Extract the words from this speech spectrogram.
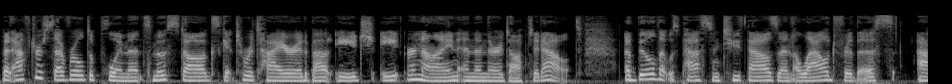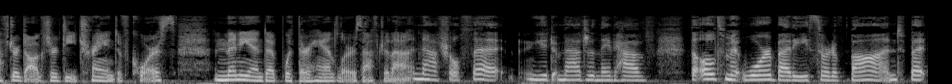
But after several deployments, most dogs get to retire at about age eight or nine and then they're adopted out. A bill that was passed in 2000 allowed for this after dogs are detrained, of course. Many end up with their handlers after that. A natural fit. You'd imagine they'd have the ultimate war buddy sort of bond. But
